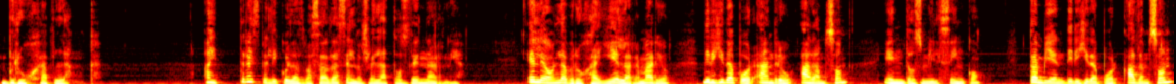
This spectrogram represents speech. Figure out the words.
bruja blanca. Hay tres películas basadas en los relatos de Narnia. El león, la bruja y el armario, dirigida por Andrew Adamson en 2005, también dirigida por Adamson,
